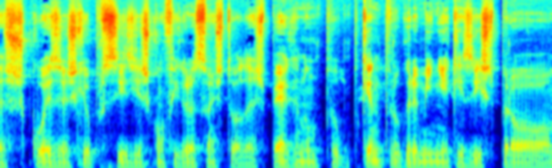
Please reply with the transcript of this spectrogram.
as coisas que eu preciso e as configurações todas, pego num pe- pequeno programinha que existe para o,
